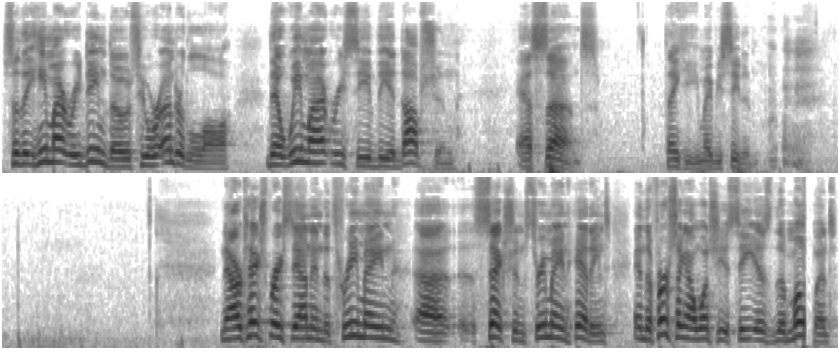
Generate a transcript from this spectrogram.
so that he might redeem those who were under the law, that we might receive the adoption as sons. Thank you. You may be seated. Now, our text breaks down into three main uh, sections, three main headings. And the first thing I want you to see is the moment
